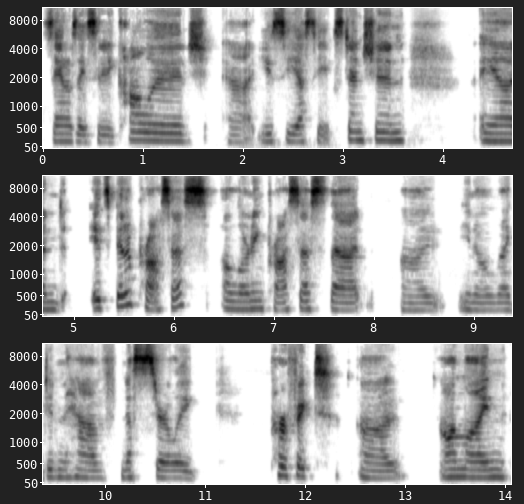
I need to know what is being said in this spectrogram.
San Jose City College, at UCSC Extension. And it's been a process, a learning process that, uh, you know, I didn't have necessarily perfect uh, online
